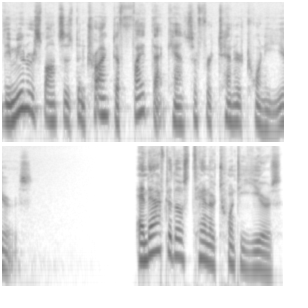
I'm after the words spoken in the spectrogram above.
The immune response has been trying to fight that cancer for 10 or 20 years. And after those 10 or 20 years,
